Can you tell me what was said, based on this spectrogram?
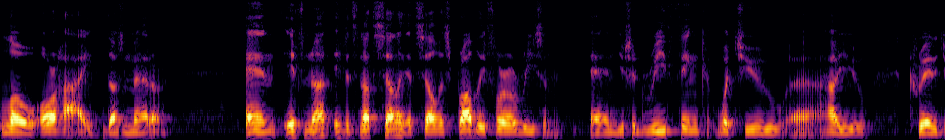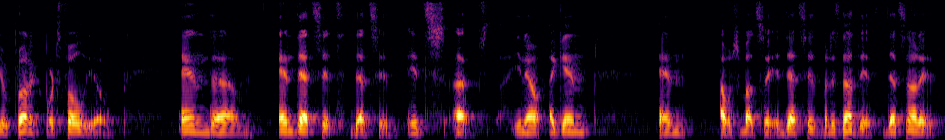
low or high, doesn't matter. And if not, if it's not selling itself, it's probably for a reason, and you should rethink what you, uh, how you created your product portfolio. And um, and that's it. That's it. It's uh, you know again, and I was about to say that's it, but it's not it. That's not it.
